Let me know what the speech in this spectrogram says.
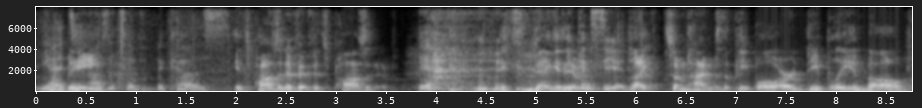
Yeah, it's be, positive because it's positive if it's positive. yeah, It's negative. You can see it. Like sometimes the people are deeply involved,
